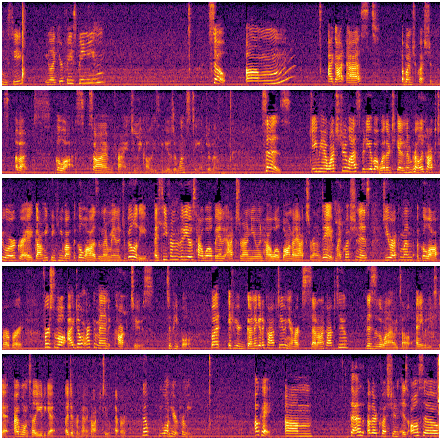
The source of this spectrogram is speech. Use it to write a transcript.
You see? You like your face being eaten? So, um, I got asked a bunch of questions about galahs, so I'm trying to make all these videos at once to answer them. Says, Jamie, I watched your last video about whether to get an umbrella cockatoo or a gray. It got me thinking about the galahs and their manageability. I see from the videos how well Bandit acts around you and how well Bondi acts around Dave. My question is, do you recommend a galah for a bird? First of all, I don't recommend cockatoos to people. But if you're gonna get a cockatoo and your heart's set on a cockatoo, this is the one I would tell anybody to get. I won't tell you to get a different kind of cockatoo, ever. Nope, you won't hear it from me. Okay, um, the other question is also,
